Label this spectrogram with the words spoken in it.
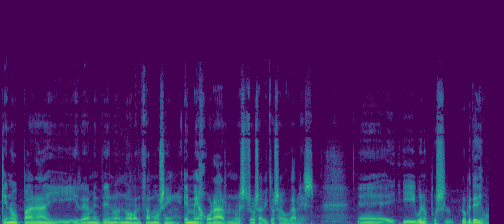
que no para y, realmente no, avanzamos en, en, mejorar nuestros hábitos saludables. Eh, y bueno, pues lo que te digo,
